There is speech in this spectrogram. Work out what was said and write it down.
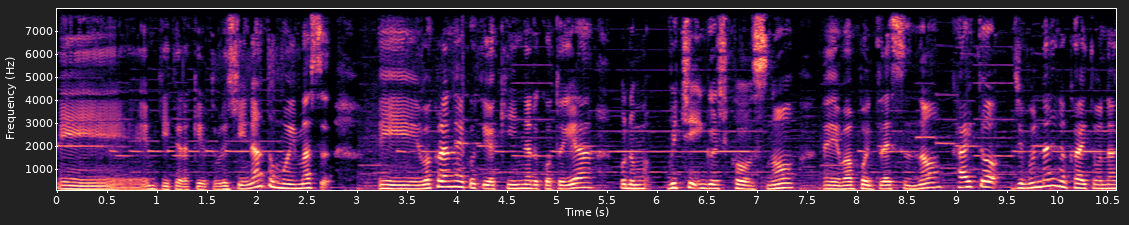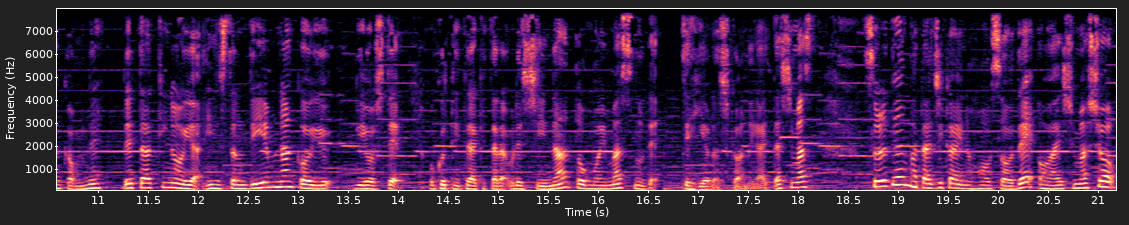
えー、見ていただけると嬉しいなと思います。えー、わからないことや気になることや、この Rich English コースの、えー、ワンポイントレッスンの回答、自分なりの回答なんかもね、レター機能やインスタの DM なんかを利用して送っていただけたら嬉しいなと思いますので、ぜひよろしくお願いいたします。それではまた次回の放送でお会いしましょう。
